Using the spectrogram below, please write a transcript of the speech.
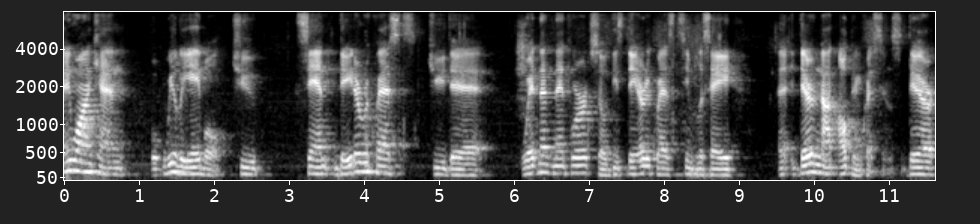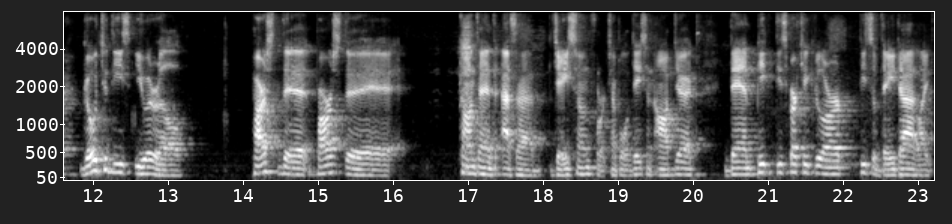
anyone can will be able to send data requests to the WITNET network. So these data requests simply say, uh, they're not open questions. They're go to this URL, parse the parse the content as a JSON, for example, a JSON object, then pick this particular piece of data, like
